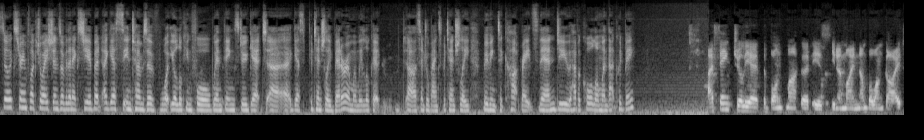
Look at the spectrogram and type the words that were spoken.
So extreme fluctuations over the next year, but I guess in terms of what you're looking for when things do get, uh, I guess, potentially better, and when we look at uh, central banks potentially moving to cut rates, then do you have a call on when that could be? I think, Juliet, the bond market is, you know, my number one guide.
